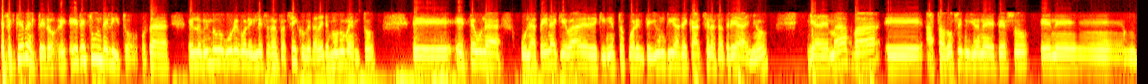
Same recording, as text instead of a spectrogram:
Efectivamente, pero eh, eres un delito. O sea, es lo mismo que ocurre con la iglesia de San Francisco, que también es monumento. Eh, esta es una, una pena que va desde 541 días de cárcel hasta tres años y además va eh, hasta 12 millones de pesos en, eh,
